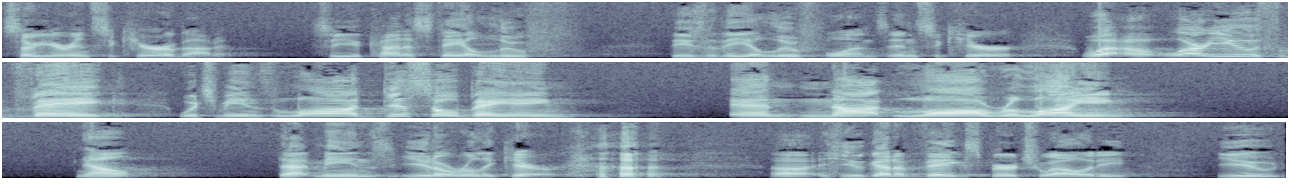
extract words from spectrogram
so you're insecure about it. So you kind of stay aloof. These are the aloof ones, insecure. Well, uh, our youth, vague, which means law disobeying and not law relying. Now, that means you don't really care. uh, you got a vague spirituality. You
